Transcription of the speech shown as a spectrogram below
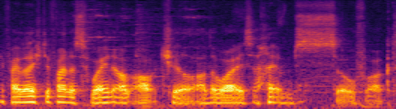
If I manage to find a Swain, I'll, I'll chill. Otherwise, I am so fucked.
